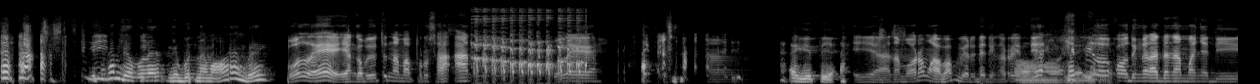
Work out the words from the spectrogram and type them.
Kita kan gak boleh nyebut nama orang, Bre. boleh yang nggak boleh itu nama perusahaan boleh Eh gitu ya. Iya, nama orang nggak apa-apa biar dia dengerin. Dia Oh, iya, happy iya, loh iya. kalau denger ada namanya di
